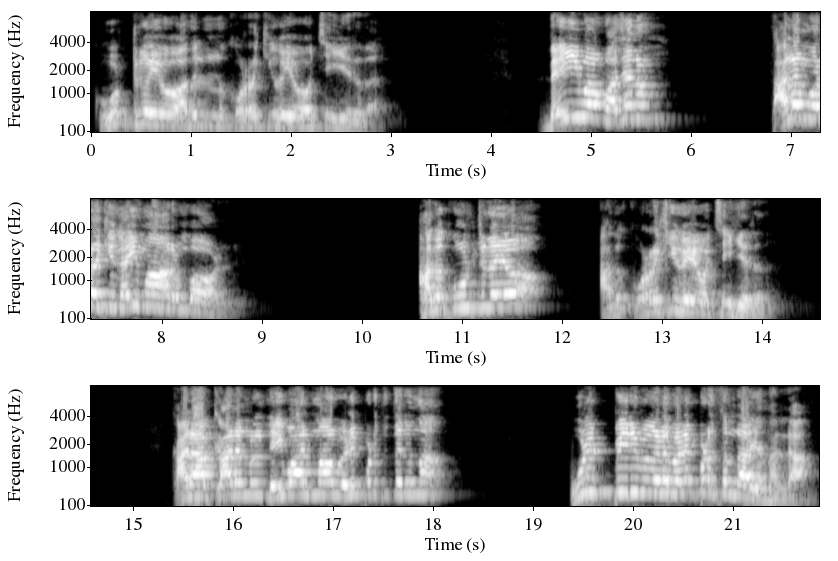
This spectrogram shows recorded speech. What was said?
കൂട്ടുകയോ അതിൽ നിന്ന് കുറയ്ക്കുകയോ ചെയ്യരുത്. ദൈവവചനം തലമുറയ്ക്ക് കൈമാറുമ്പോൾ അത് കൂട്ടുകയോ അത് കുറയ്ക്കുകയോ ചെയ്യരുത്. കാലാകാലങ്ങളിൽ ദൈവാത്മാവ് വെളിപ്പെടുത്തി തരുന്ന ഉൾപിരിവുകളെ വെളിപ്പെടുത്തണ്ട എന്നല്ല.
